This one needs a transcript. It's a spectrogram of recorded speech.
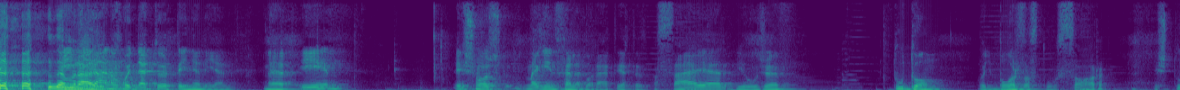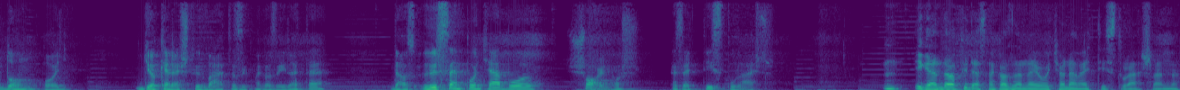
nem Én rájuk. kívánom, hogy ne történjen ilyen. Mert én, és most megint fele barát, érted? A Szájer, József, tudom, hogy borzasztó szar, és tudom, hogy gyökerestül változik meg az élete, de az ő szempontjából sajnos ez egy tisztulás. Igen, de a Fidesznek az lenne jó, hogyha nem egy tisztulás lenne,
